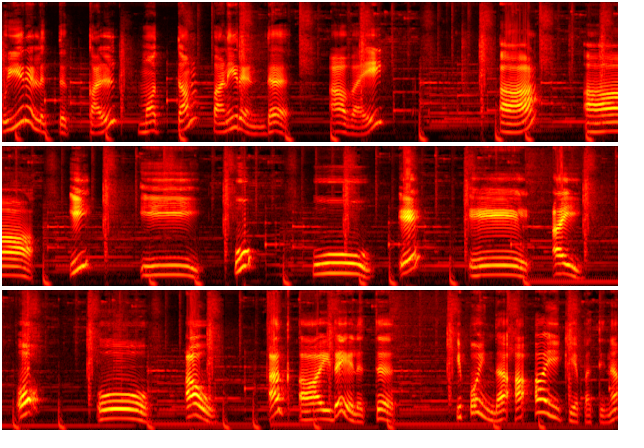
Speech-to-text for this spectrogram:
உயிரெழுத்துக்கள் மொத்தம் பனிரெண்டு. அவை அ ஆ இ ஈ உ ஊ ஏ ஏ ஐ ஓ ஓ ஔ. அக் ஆயுத எழுத்து. இப்போ இந்த அ ஆ இக்கிய பற்றின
